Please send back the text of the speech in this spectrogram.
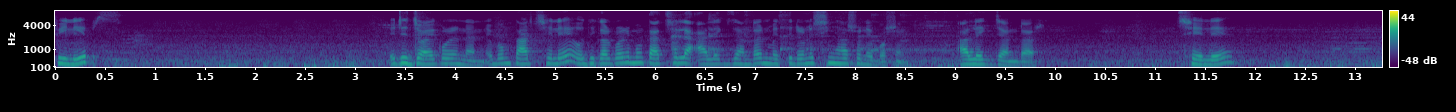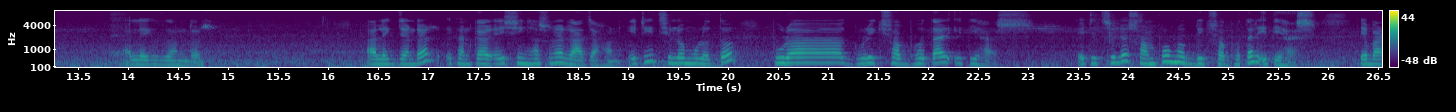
ফিলিপস। এটি জয় করে নেন এবং তার ছেলে অধিকার করেন এবং তার ছেলে আলেকজান্ডার মেসিডনের সিংহাসনে বসেন। আলেকজান্ডার ছেলে আলেকজান্ডার। আলেকজান্ডার এখানকার এই সিংহাসনের রাজা হন। এটি ছিল মূলত পুরা গ্রিক সভ্যতার ইতিহাস। এটি ছিল সম্পূর্ণ গ্রিক সভ্যতার ইতিহাস। এবার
